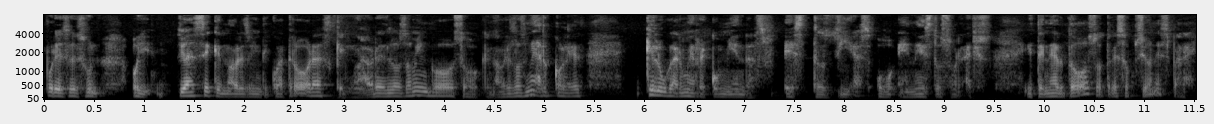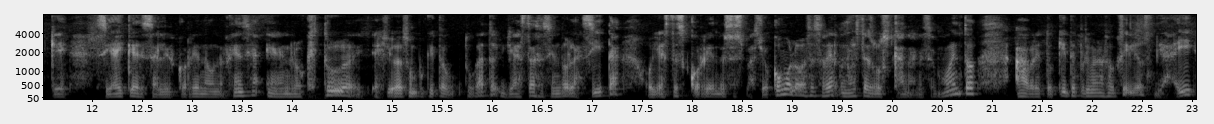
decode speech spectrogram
Por eso es un, oye, ya sé que no abres 24 horas, que no abres los domingos o que no abres los miércoles, ¿qué lugar me recomiendas estos días o en estos horarios? Y tener dos o tres opciones para que si hay que salir corriendo a una urgencia, en lo que tú ayudas un poquito a tu gato, ya estás haciendo la cita o ya estás corriendo ese espacio. ¿Cómo lo vas a saber? No estés buscando en ese momento, abre tu kit de primeros auxilios, de ahí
